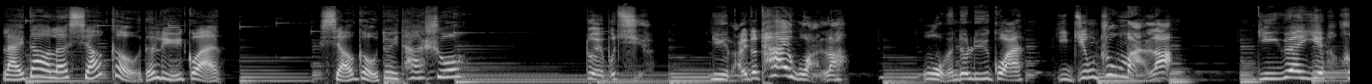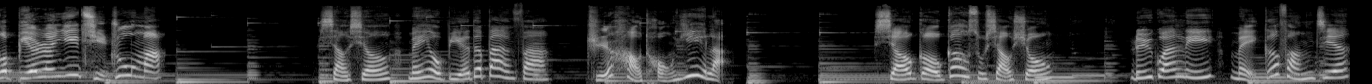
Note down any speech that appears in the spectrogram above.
来到了小狗的旅馆。小狗对他说：“对不起，你来的太晚了，我们的旅馆已经住满了。你愿意和别人一起住吗？”小熊没有别的办法，只好同意了。小狗告诉小熊，旅馆里每个房间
